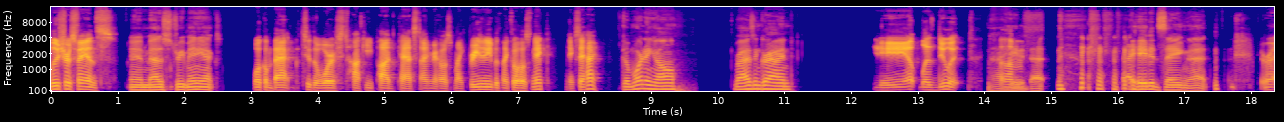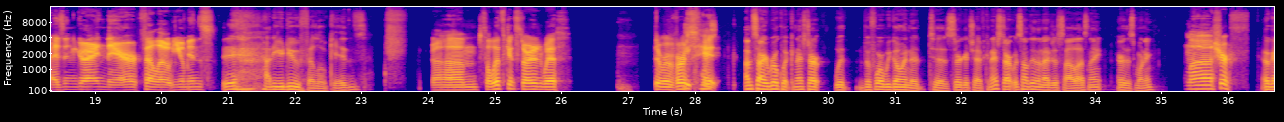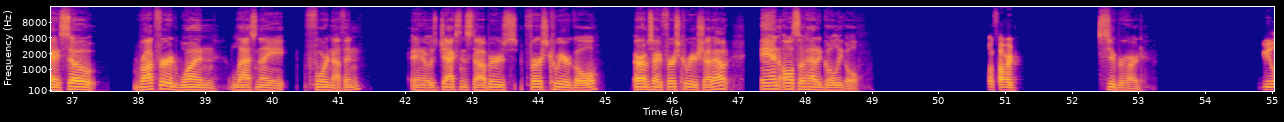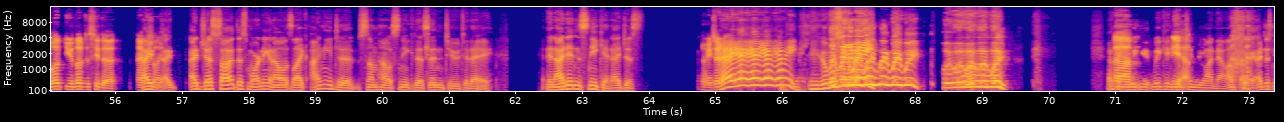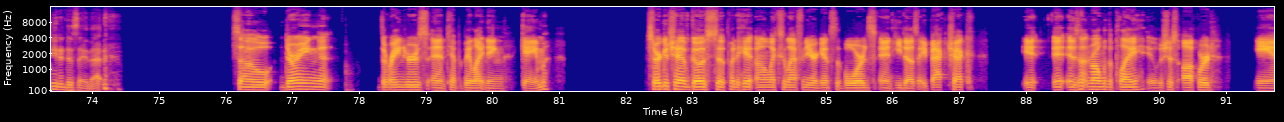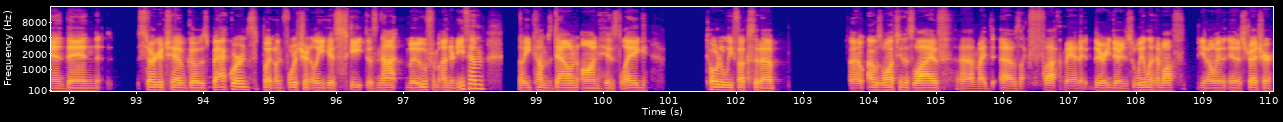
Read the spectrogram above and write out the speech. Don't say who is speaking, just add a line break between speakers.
Blue Shirts fans,
And Madison Street Maniacs.
welcome back to the Worst Hockey Podcast. I'm your host, Mike Breezy, with my co host, Nick. Nick, say hi.
Good morning, y'all. Rise and grind.
Yep, let's do it.
I
Um,
hated that. I hated saying that.
Rise and grind there, fellow humans.
Yeah, How do you do, fellow kids?
Um, so let's get started with the reverse
can I
hit.
I'm sorry, real quick. Can I start with before we go into to Sergachev? Can I start with something that I just saw last night or this morning?
Uh, sure.
Okay, so Rockford won last night for nothing, and it was Jaxson Stauber's first career goal, or I'm sorry, first career shutout, and also had a goalie goal.
That's hard.
Super hard.
You love you love to see that. Actually,
I, I I just saw it this morning, and I was like, I need to somehow sneak this into today, and I didn't sneak it. I just
no, he said, "Hey, hey, hey, hey, hey!"
Go, wait, wait, wait, wait, wait, wait, wait, wait, wait, wait, wait, wait. Okay,
Um,
we can, we can
yeah.
continue on now. I'm sorry. I just needed to say that.
So during the Rangers and Tampa Bay Lightning game, Sergachev goes to put a hit on Alexi Lafreniere against the boards, and he does a back check. It, it there's nothing wrong with the play. It was just awkward, and then Sergachev goes backwards, but unfortunately his skate does not move from underneath him, so he comes down on his leg, totally fucks it up. Uh, I was watching this live. Um, I, d- I was like, "Fuck, man!" It, they're they're just wheeling him off, you know, in, in a stretcher.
